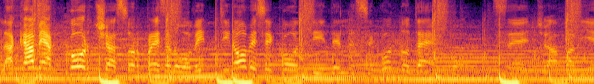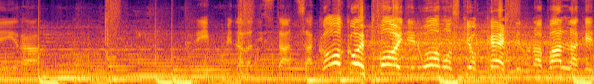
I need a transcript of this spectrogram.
La Came accorcia a sorpresa dopo 29 secondi del secondo tempo. Se già Vieira Grippi dalla distanza. Coco e poi di nuovo Schiocchetti in una palla che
